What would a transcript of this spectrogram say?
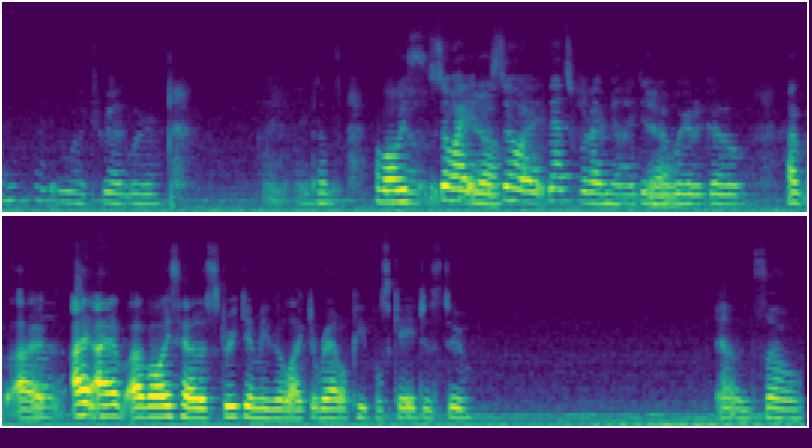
I, I didn't want to tread where I, I that's, I've always. know. So I, yeah. so I, that's what I meant. I didn't know where to go. I've I, uh, I, I have I've always had a streak in me to like to rattle people's cages too. And so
